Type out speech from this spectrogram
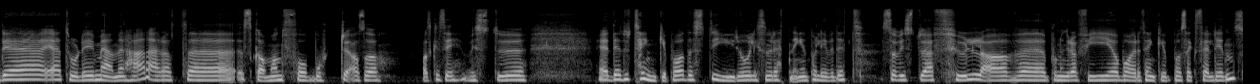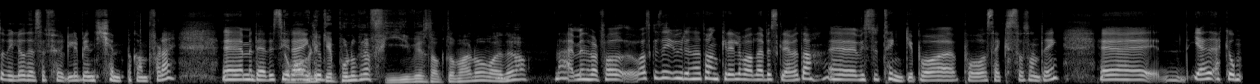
det jeg tror de mener her er at eh, skal man få bort Altså, hva skal jeg si, hvis du eh, det du tenker på, det styrer jo liksom retningen på livet ditt. Så hvis du er full av eh, pornografi og bare tenker på sex hele tiden, så vil jo det selvfølgelig bli en kjempekamp for deg. Men det de sier Det er var vel egentlig ikke pornografi vi snakket om her nå, var det det? Ja? Nei, men i hvert fall hva skal jeg si, urene tanker, eller hva det er beskrevet. da. Eh, hvis du tenker på, på sex og sånne ting. Eh, jeg er ikke om,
